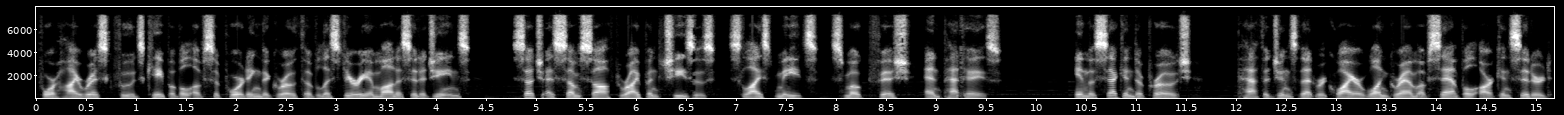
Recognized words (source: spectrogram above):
for high-risk foods capable of supporting the growth of Listeria monocytogenes, such as some soft ripened cheeses, sliced meats, smoked fish, and pâtés. In the second approach, pathogens that require 1 gram of sample are considered,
